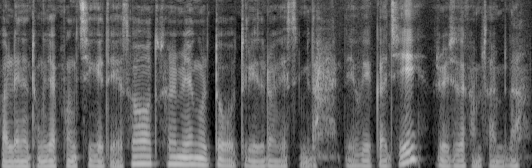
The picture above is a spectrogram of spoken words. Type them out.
관련된 동작 방식에 대해서 또 설명을 또 드리도록 하겠습니다. 네, 여기까지 들어주셔서 감사합니다.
